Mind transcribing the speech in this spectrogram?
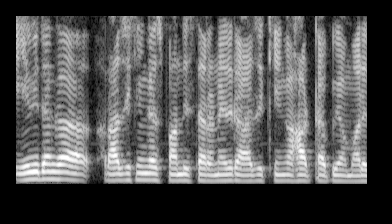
ఏ విధంగా రాజకీయంగా స్పందిస్తారనేది రాజకీయంగా హాట్ టాపిక్గా మారింది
